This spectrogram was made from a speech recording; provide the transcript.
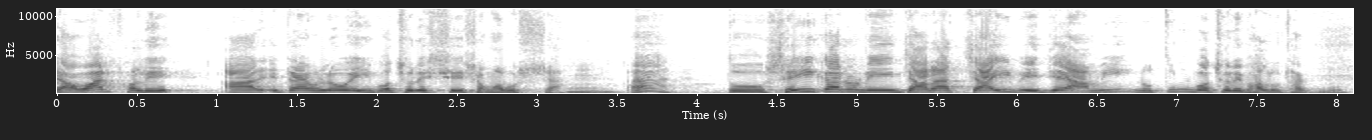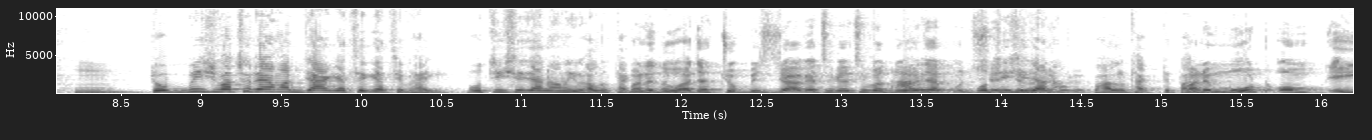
যাওয়ার ফলে আর এটা হলো এই বছরের শেষ অমাবস্যা। হ্যাঁ? তো সেই কারণে যারা চাইবে যে আমি নতুন বছরে ভালো থাকব। চব্বিশ বছরে আমার যা গেছে গেছে ভাই পঁচিশে যেন আমি ভালো থাকব মানে দু হাজার চব্বিশ যা গেছে গেছে বা দু হাজার পঁচিশে যেন ভালো থাকতে পারি। মানে মোট এই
